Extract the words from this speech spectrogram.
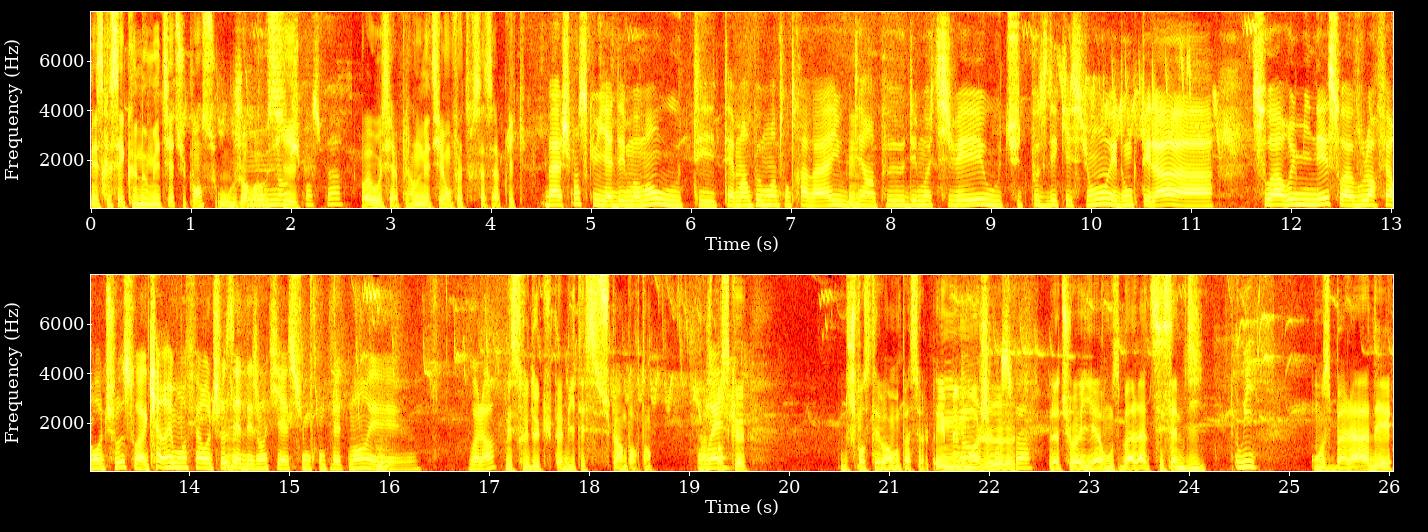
est-ce que c'est que nos métiers, tu penses Ou genre non, aussi. je pense pas. Ouais, ou s'il y a plein de métiers en fait où ça s'applique. Bah, je pense qu'il y a des moments où tu aimes un peu moins ton travail, où Mm. tu es un peu démotivé, où tu te poses des questions et donc tu es là à soit à ruminer, soit à vouloir faire autre chose, soit à carrément faire autre chose. Il y a des gens qui assument complètement et voilà. Mais ce truc de culpabilité, c'est super important. Enfin, Je Ouais. pense que. Je pense que t'es vraiment pas seul. Et même Non, moi, je pense je. pas. Là, tu vois, hier, on se balade, c'est samedi. Oui, On se balade et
